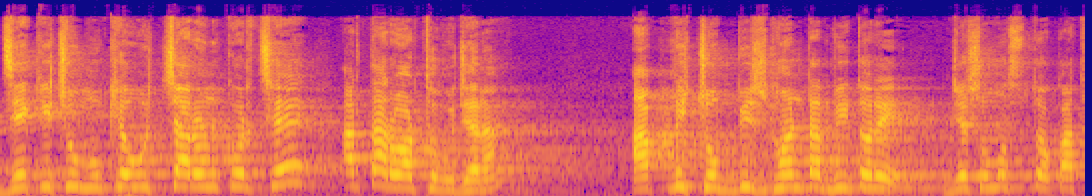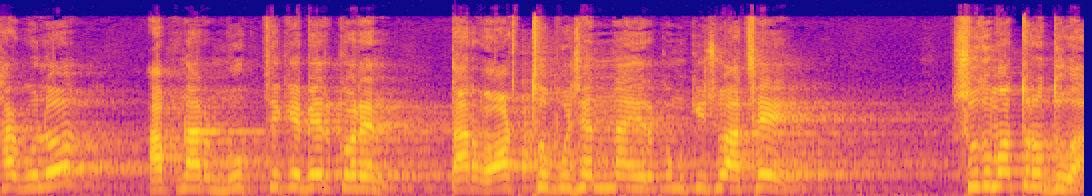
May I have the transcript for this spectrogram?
যে কিছু মুখে উচ্চারণ করছে আর তার অর্থ বুঝে না। আপনি চব্বিশ ঘণ্টার ভিতরে যে সমস্ত কথাগুলো আপনার মুখ থেকে বের করেন, তার অর্থ বুঝেন না, এরকম কিছু আছে? শুধুমাত্র দুয়া।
